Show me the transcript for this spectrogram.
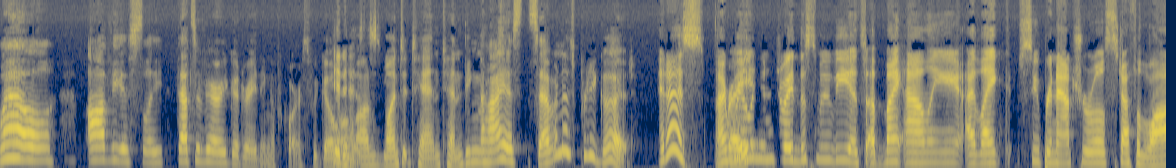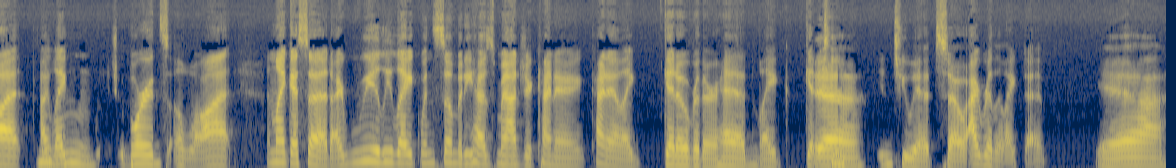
Well, obviously, that's a very good rating. Of course, we go on one to 10, 10 being the highest. Seven is pretty good. It is. I Right? really enjoyed this movie. It's up my alley. I like supernatural stuff a lot. I like Mhm. Ouija boards a lot. And like I said, I really like when somebody has magic kind of kind of like get over their head, like get Yeah. into it. So I really liked it. Yeah.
